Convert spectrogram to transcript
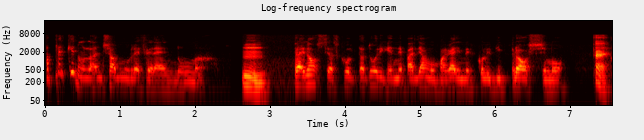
Ma perché non lanciamo un referendum Mm. tra i nostri ascoltatori che ne parliamo magari mercoledì prossimo Eh.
